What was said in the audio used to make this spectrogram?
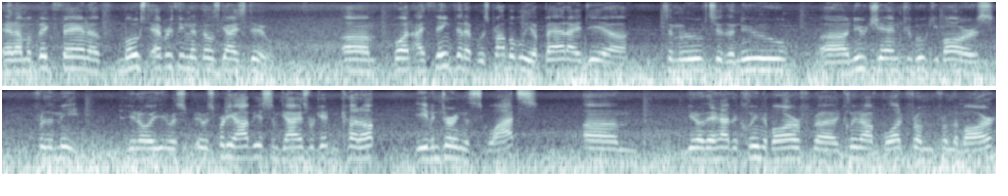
and I'm a big fan of most everything that those guys do. Um, but I think that it was probably a bad idea to move to the new uh, new gen Kabuki bars for the meet. You know, it was it was pretty obvious some guys were getting cut up even during the squats. Um, you know, they had to clean the bar, uh, clean off blood from from the bar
